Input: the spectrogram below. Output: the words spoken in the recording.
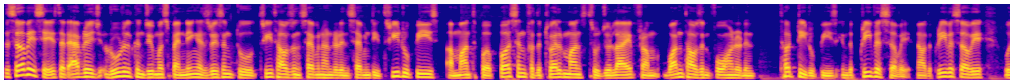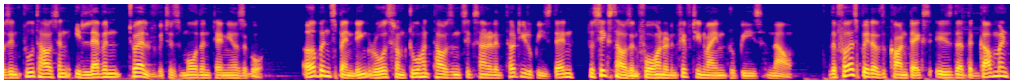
The survey says that average rural consumer spending has risen to 3,773 rupees a month per person for the 12 months through July from 1,400 30 rupees in the previous survey. Now, the previous survey was in 2011 12, which is more than 10 years ago. Urban spending rose from 2,630 rupees then to 6,459 rupees now. The first bit of the context is that the government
